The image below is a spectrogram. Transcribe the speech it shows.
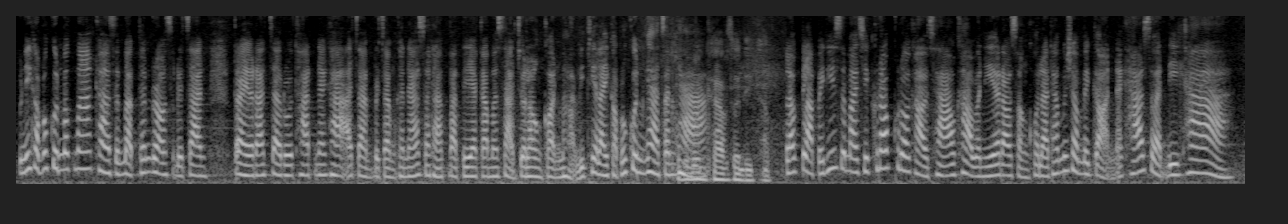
วันนี้ขอบพระคุณมาก ๆ ค่ะสำหรับท่านรองศาสตราจารย์ไตรรัตน์จารุทัศน์นะคะอาจารย์ประจำคณะสถาปัตยกรรมศาสตร์จุฬาลงกรณ์มหาวิทยาลัยขอบพระคุณค่ะอาจารย์ขอบค่ะ คุณครับ สวัสดีครับ แล้วกลับไปที่สมาชิกครอบครัวข่าวเช้าค่ะ วันนี้เราสองคนลาท่านผู้ชมไปก่อนนะคะ สวัสดีค่ะ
